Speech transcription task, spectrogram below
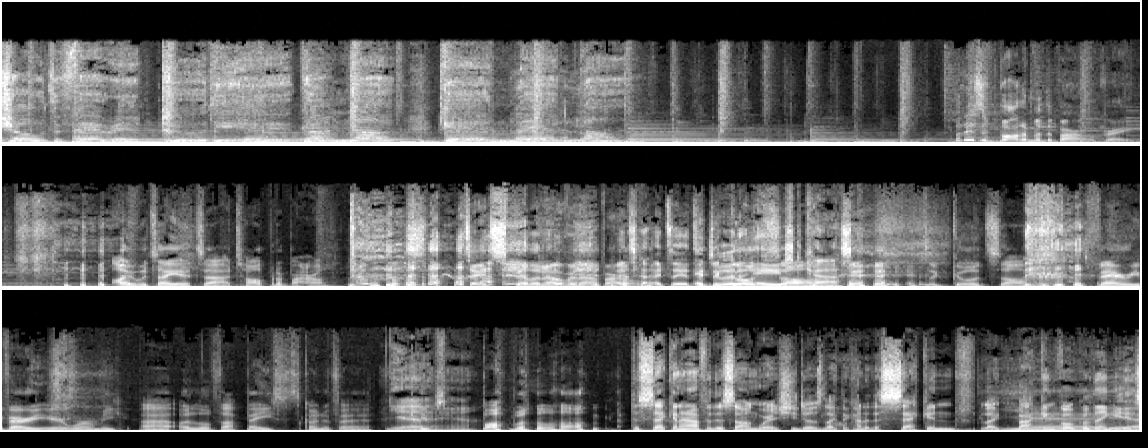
Show the ferret to the egg. I'm not getting let along. What is it, bottom of the barrel, Craig? I would say it's uh, top of the barrel. I'd say it's spilling over that barrel. I'd, I'd say it's, a good, aged song. cast. it's a good song. It's very, very earwormy. Uh, I love that bass. It's kind of uh, Yeah, keeps yeah. bobbing along. The second half of the song, where she does like the kind of the second like backing vocal thing, is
